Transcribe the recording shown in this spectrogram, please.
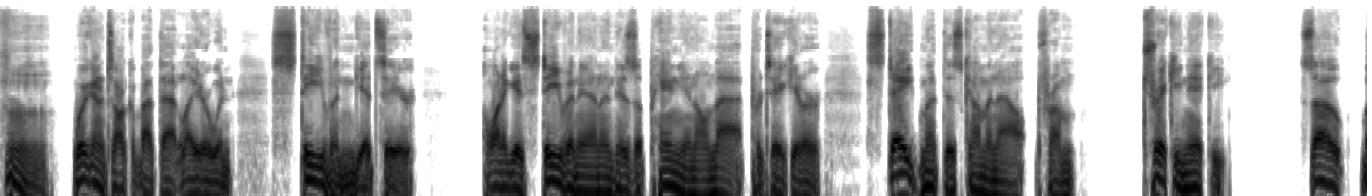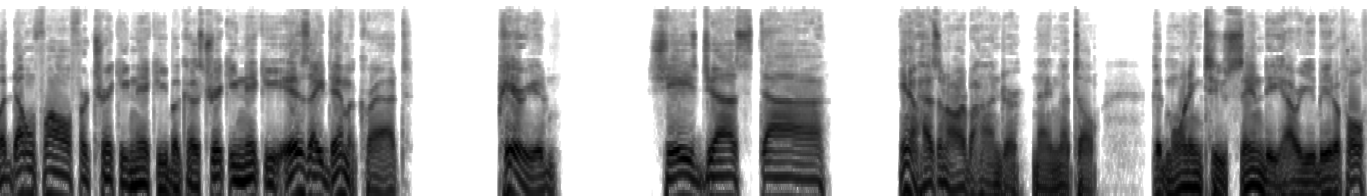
Hmm. We're going to talk about that later when Stephen gets here. I want to get Stephen in and his opinion on that particular statement that's coming out from Tricky Nicky. So, but don't fall for Tricky Nicky because Tricky Nicky is a Democrat period. She's just, uh, you know, has an R behind her name. That's all. Good morning to Cindy. How are you, beautiful?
